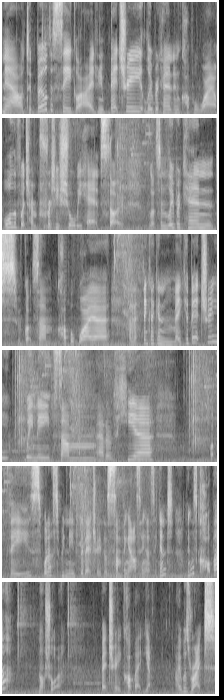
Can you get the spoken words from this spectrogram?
Now, to build a sea glide, we need battery, lubricant, and copper wire, all of which I'm pretty sure we have. So, we've got some lubricant, we've got some copper wire, and I think I can make a battery. We need some out of here. We've got these. What else do we need for the battery? There's something else. Hang on a second. I think it was copper? Not sure. Battery, copper, yep. I was right.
